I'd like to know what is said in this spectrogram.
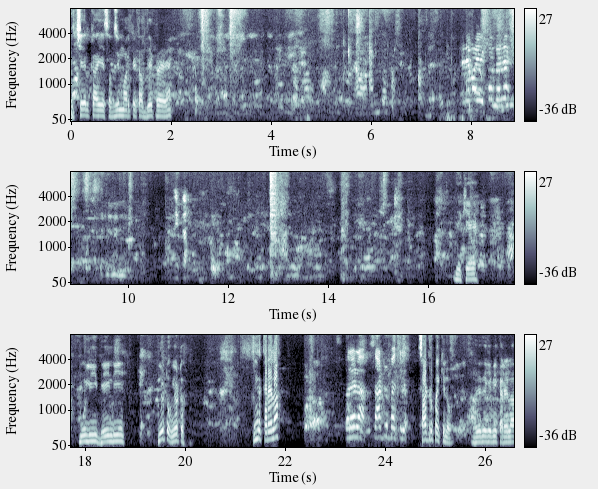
एच का ये सब्ज़ी मार्केट आप देख रहे हैं। देखिए मूली भिंडी यूट्यूब ಹಿಂಗೆ करेला? करेला साठ रुपए किलो। साठ रुपए किलो। ये देखिए भी करेला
